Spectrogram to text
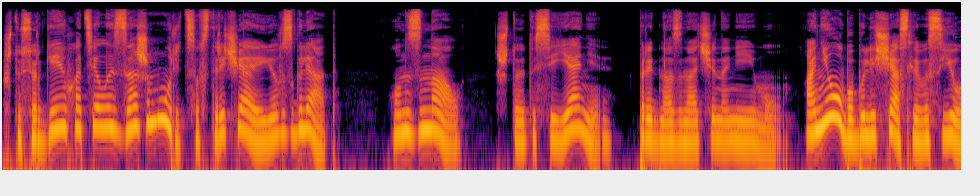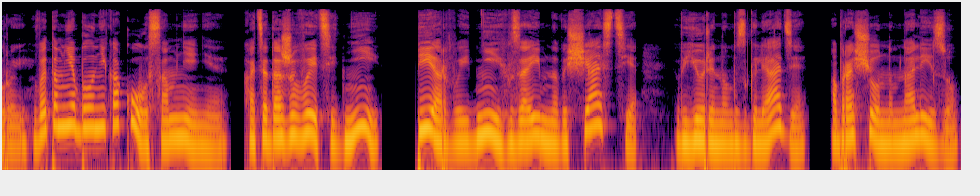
что Сергею хотелось зажмуриться, встречая ее взгляд. Он знал, что это сияние предназначено не ему. Они оба были счастливы с Юрой, в этом не было никакого сомнения. Хотя даже в эти дни, первые дни их взаимного счастья, в Юрином взгляде, обращенном на Лизу,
